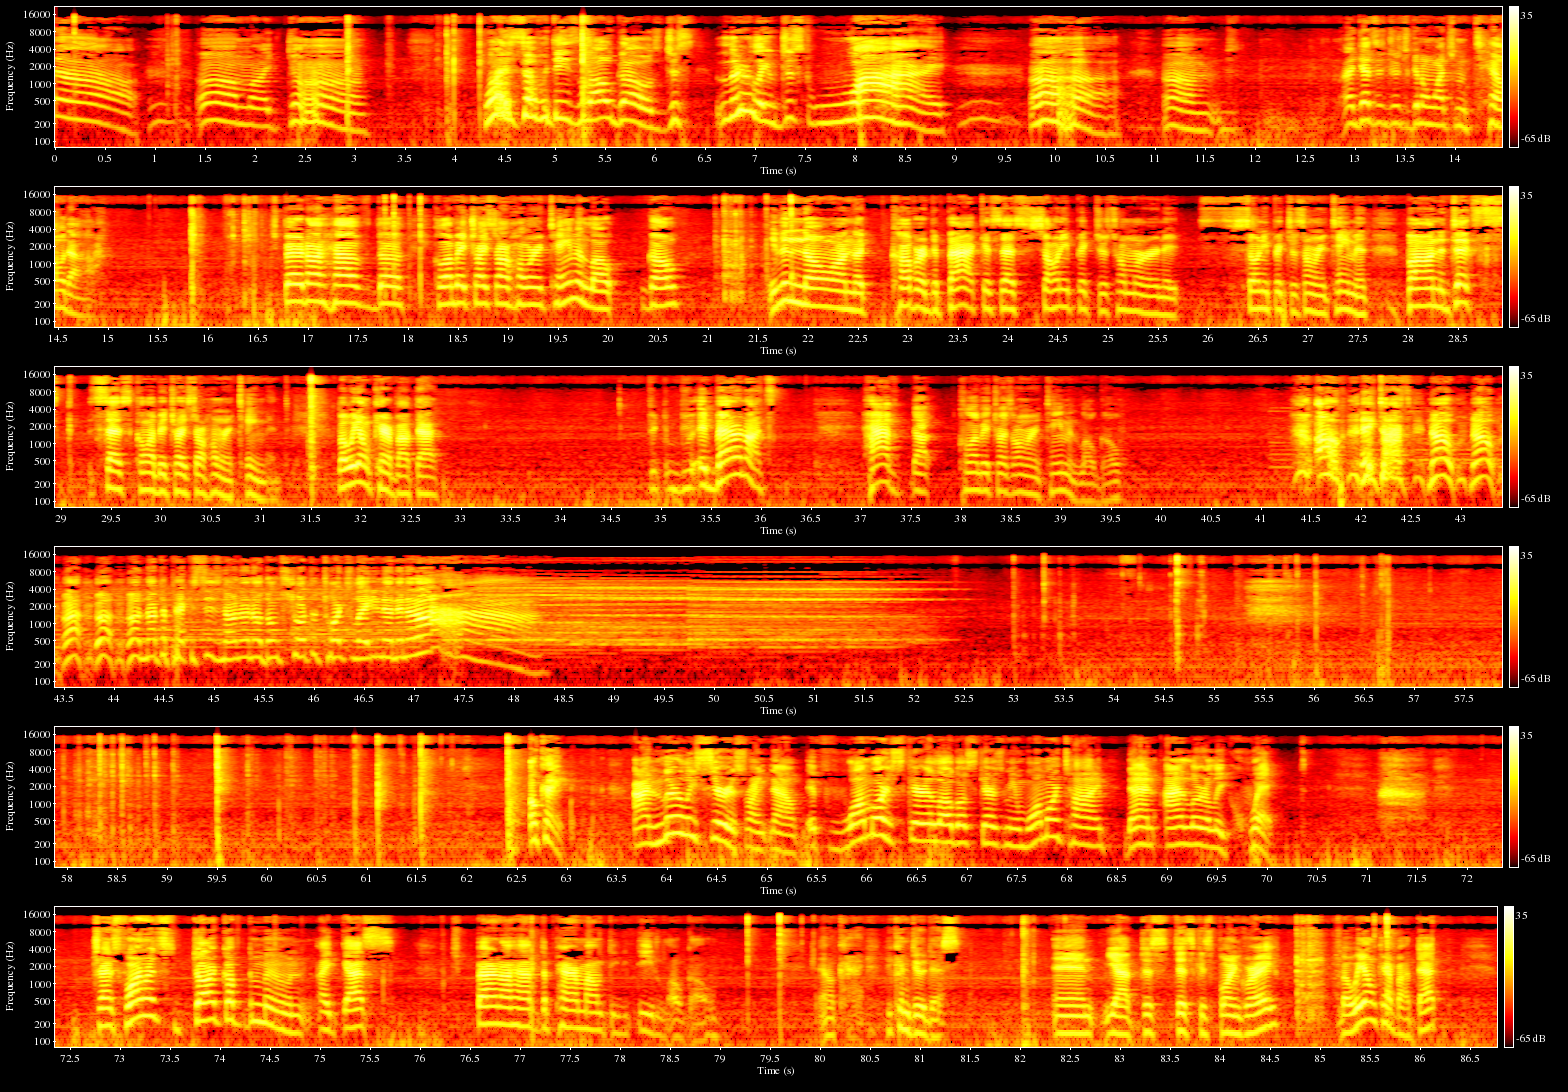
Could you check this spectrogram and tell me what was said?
Oh my god. What is up with these logos? Just literally, just why? Uh, um, I guess I'm just gonna watch Matilda. Which better not have the Columbia TriStar Home Entertainment logo. Even though on the cover the back it says Sony Pictures Home Sony Pictures Home Entertainment, but on the disc says Columbia TriStar Home Entertainment. But we don't care about that. It better not have that Columbia TriStar Home Entertainment logo. Oh, it does! No, no! Uh, uh, uh, not the Pegasus! No, no, no! Don't short the torch lady! No, no, no, no! Ah! Okay, I'm literally serious right now. If one more scary logo scares me one more time, then I literally quit. Transformers Dark of the Moon, I guess. Better not have the Paramount DVD logo. Okay, you can do this. And yeah, this disc is born gray. But we don't care about that.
